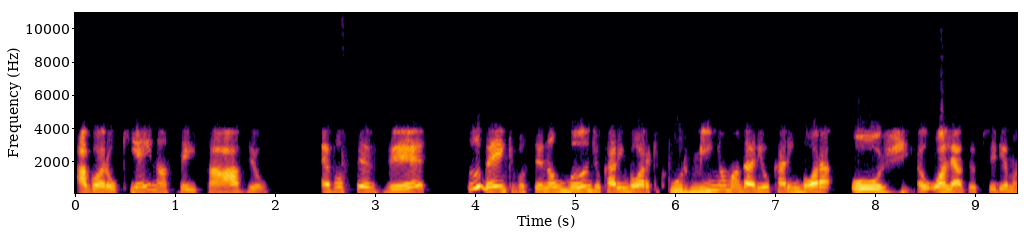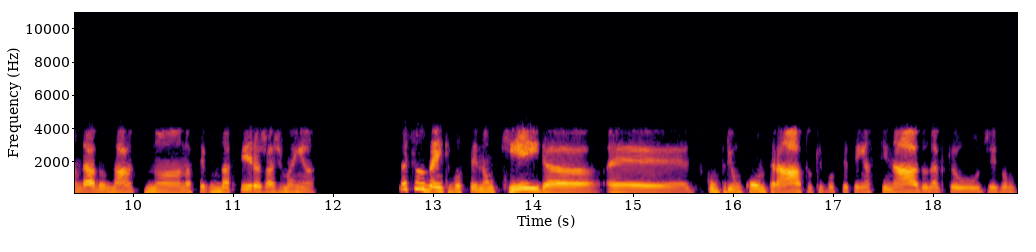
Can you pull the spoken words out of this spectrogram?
Agora, o que é inaceitável é você ver tudo bem que você não mande o cara embora, que por mim eu mandaria o cara embora hoje. Eu, aliás, eu teria mandado na, na, na segunda-feira, já de manhã. Mas tudo bem que você não queira é, descumprir um contrato que você tem assinado, né? Porque o Jason,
